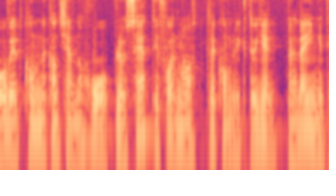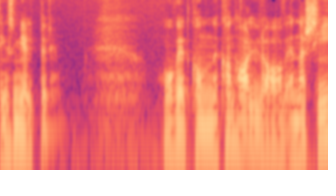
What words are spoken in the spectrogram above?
Og vedkommende kan kjenne håpløshet i form av at det kommer ikke til å hjelpe, det er ingenting som hjelper. Og vedkommende kan ha lav energi,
